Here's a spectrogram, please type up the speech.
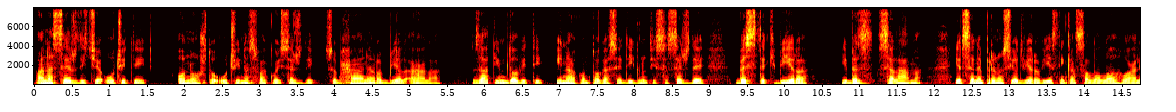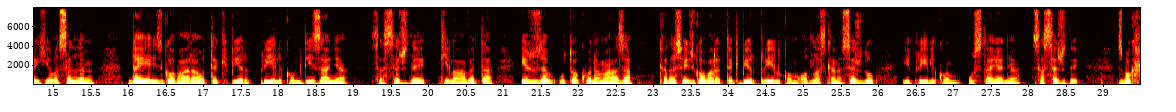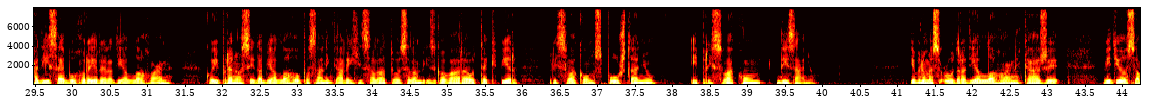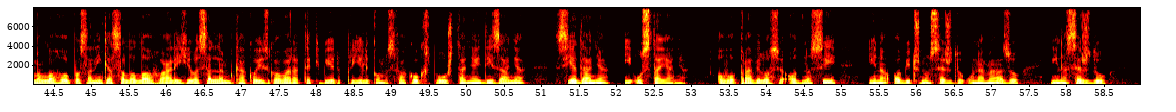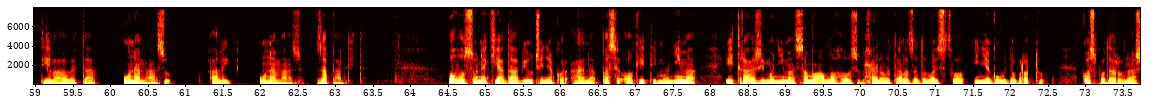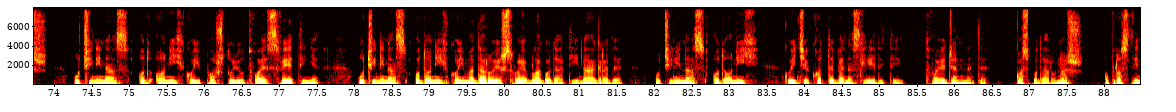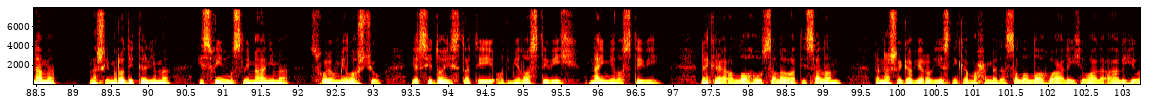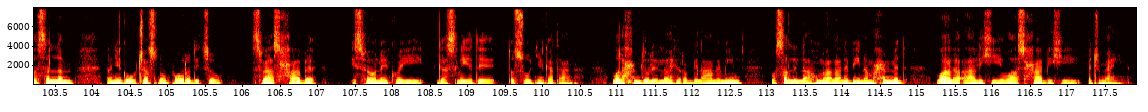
A na seždi će učiti ono što uči na svakoj seždi, Subhana rabbijal a'la. Zatim doviti i nakon toga se dignuti sa sežde bez tekbira i bez selama. Jer se ne prenosi od vjerovjesnika sallallahu alaihi wasallam da je izgovarao tekbir prilikom dizanja sa sežde tilaveta, izuzev u toku namaza, kada se izgovara tekbir prilikom odlaska na seždu i prilikom ustajanja sa sežde. Zbog hadisa Ebu Hureyre radijallahu an, koji prenosi da bi Allahov poslanik alaihi salatu wasalam izgovarao tekbir pri svakom spuštanju i pri svakom dizanju. Ibn Mas'ud radijallahu an kaže, vidio sam Allahovog poslanika sallallahu alaihi wasallam kako izgovara tekbir prilikom svakog spuštanja i dizanja, sjedanja i ustajanja. Ovo pravilo se odnosi i na običnu seždu u namazu i na seždu tilaveta u namazu, ali u namazu, zapamtite. Ovo su neki adabi učenja Kur'ana, pa se okitimo njima i tražimo njima samo Allaho subhanahu wa ta'ala zadovoljstvo i njegovu dobrotu. Gospodaru naš, učini nas od onih koji poštuju tvoje svetinje, učini nas od onih kojima daruješ svoje blagodati i nagrade, učini nas od onih koji će kod tebe naslijediti tvoje džennete. Gospodaru naš, oprosti nama, našim roditeljima i svim muslimanima svojom milošću, jer si doista ti od milostivih najmilostiviji. Neka je Allahu salavat i salam na našega vjerovjesnika Muhammeda sallallahu alaihi wa alihi wa sallam, na njegovu časnu porodicu, sve ashabe i sve one koji ga slijede do sudnjega dana. Walhamdulillahi rabbil alamin, wa sallillahuma ala nabina Muhammed wa ala alihi wa ashabihi ajma'in.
